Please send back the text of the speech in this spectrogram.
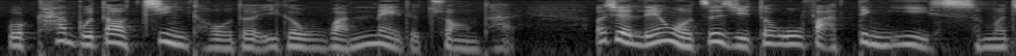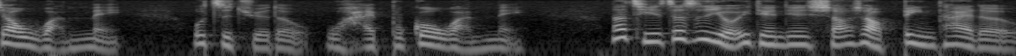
我看不到尽头的一个完美的状态。而且连我自己都无法定义什么叫完美，我只觉得我还不够完美。那其实这是有一点点小小病态的，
